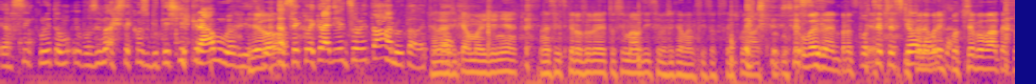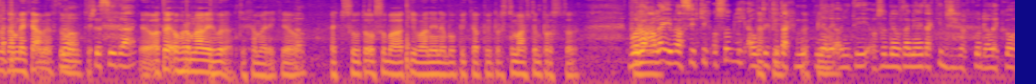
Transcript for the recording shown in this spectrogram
já si kvůli tomu i vozím až jako zbytečně krámů vevnitř. Jo. Já se kolikrát něco vytáhnu tam. Jako to já říkám moje ženě, ona si vždycky rozhoduje, to si mám vzít, si říkám, vem si, co chceš, miláčku, my to uvezem prostě. Pojď se Když to nebudeš auta. potřebovat, tak to tam necháme v tom No, autě. přesně tak. Jo, a to je ohromná výhoda těch Amerik, jo. No. Ať jsou to osobáky, vany nebo pick-upy, prostě máš ten prostor. Ono No. ale i vlastně v těch osobních autech Taky, to tak taky, měli. no. Oni ty osobní auta měli taky dřív jako daleko.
